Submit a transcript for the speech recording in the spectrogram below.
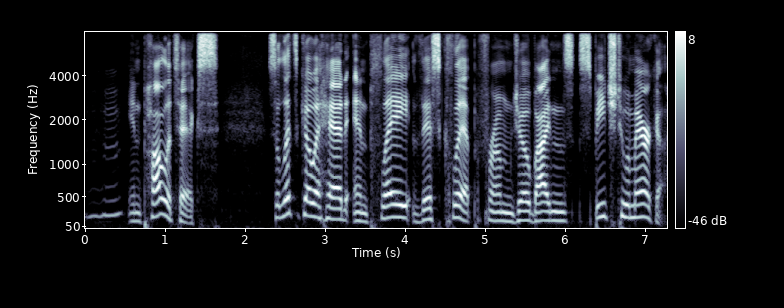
mm-hmm. in politics. So let's go ahead and play this clip from Joe Biden's speech to America.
